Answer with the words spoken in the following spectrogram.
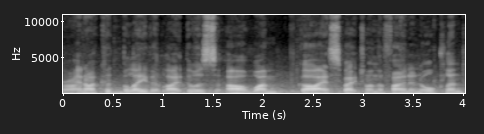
Right. and I couldn't believe it. Like there was, oh, one guy I spoke to on the phone in Auckland,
